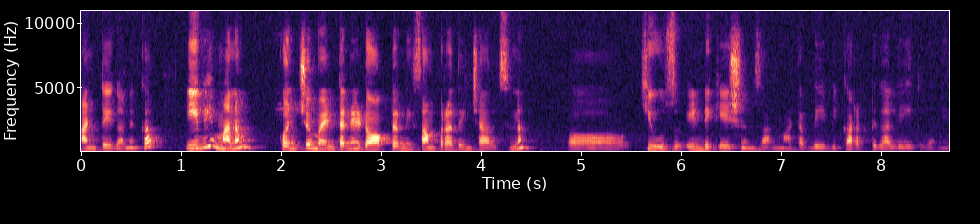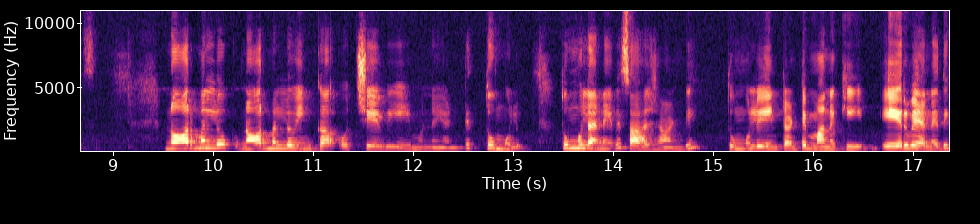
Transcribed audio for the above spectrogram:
అంటే గనక ఇవి మనం కొంచెం వెంటనే డాక్టర్ని సంప్రదించాల్సిన క్యూస్ ఇండికేషన్స్ అనమాట బేబీ కరెక్ట్గా లేదు అనేసి. నార్మల్లో నార్మల్లో ఇంకా వచ్చేవి ఏమున్నాయంటే తుమ్ములు. తుమ్ములు అనేవి సహజం అండి. తుమ్ములు ఏంటంటే మనకి ఎయిర్వే అనేది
